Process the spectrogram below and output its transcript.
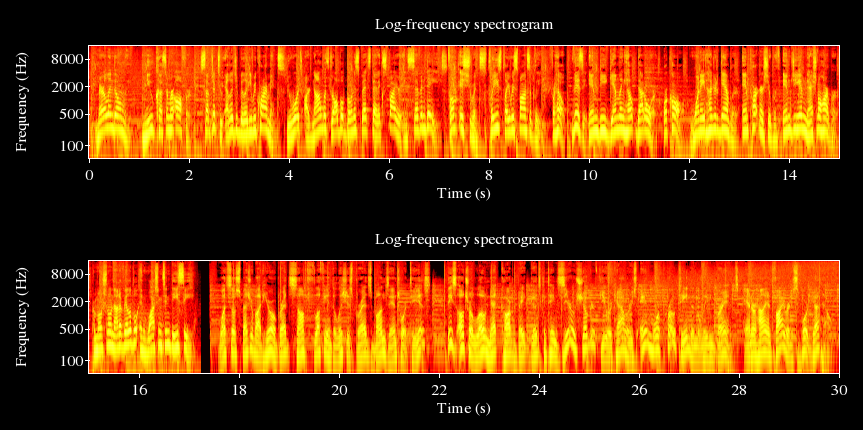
Maryland only. New customer offer, subject to eligibility requirements. Rewards are non withdrawable bonus bets that expire in seven days. From issuance, please play responsibly. For help, visit mdgamblinghelp.org or call 1 800 Gambler in partnership with MGM National Harbor. Promotional not available in Washington, D.C. What's so special about Hero Bread's soft, fluffy, and delicious breads, buns, and tortillas? These ultra low net carb baked goods contain zero sugar, fewer calories, and more protein than the leading brands, and are high in fiber to support gut health.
